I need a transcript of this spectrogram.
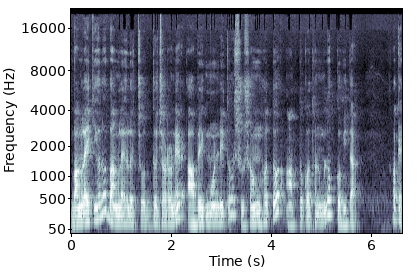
বাংলায় কি হলো? বাংলায় হলো চোদ্দ চরণের আবেগমণ্ডিত, সুসংহত, আত্মকথনমূলক কবিতা। ওকে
